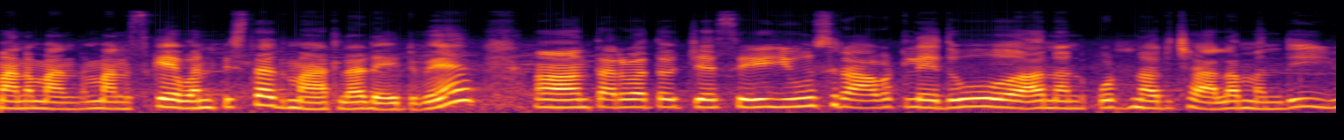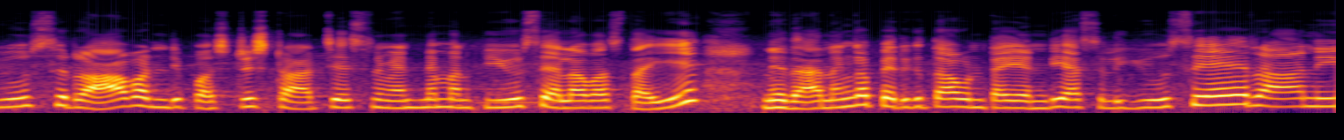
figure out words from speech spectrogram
మన మన మనసుకి ఏమనిపిస్తే అది మాట్లాడేటివే. తర్వాత వచ్చేసి యూస్ రావట్లేదు అని అనుకుంటున్నారు చాలామంది. యూస్ రావండి. ఫస్ట్ స్టార్ట్ చేసిన వెంటనే మనకి యూస్ ఎలా వస్తాయి? నిదానంగా పెరుగుతూ ఉంటాయండి. అసలు యూసే రాని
